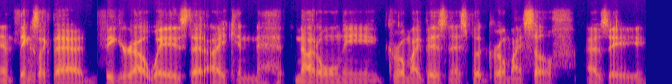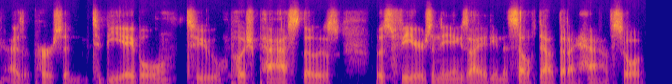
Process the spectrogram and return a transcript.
and things like that figure out ways that i can not only grow my business but grow myself as a as a person to be able to push past those those fears and the anxiety and the self-doubt that i have so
